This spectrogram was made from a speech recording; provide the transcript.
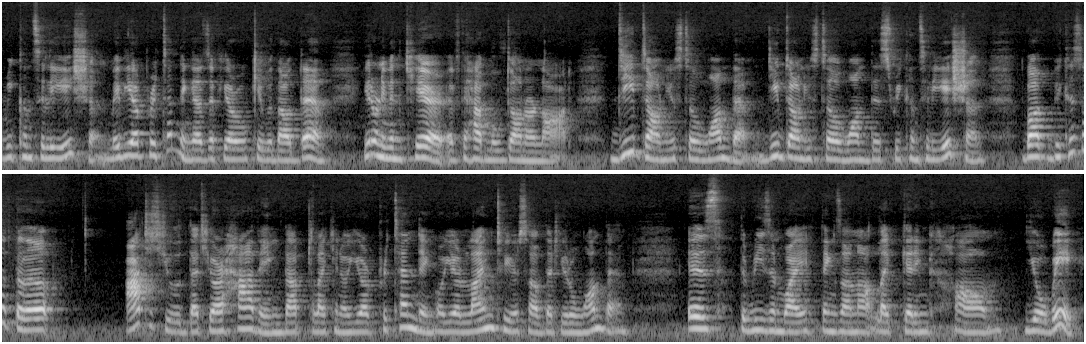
reconciliation, maybe you're pretending as if you're okay without them. You don't even care if they have moved on or not. Deep down, you still want them. Deep down, you still want this reconciliation. But because of the attitude that you're having, that like you know you're pretending or you're lying to yourself that you don't want them is the reason why things are not like getting um, your way.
